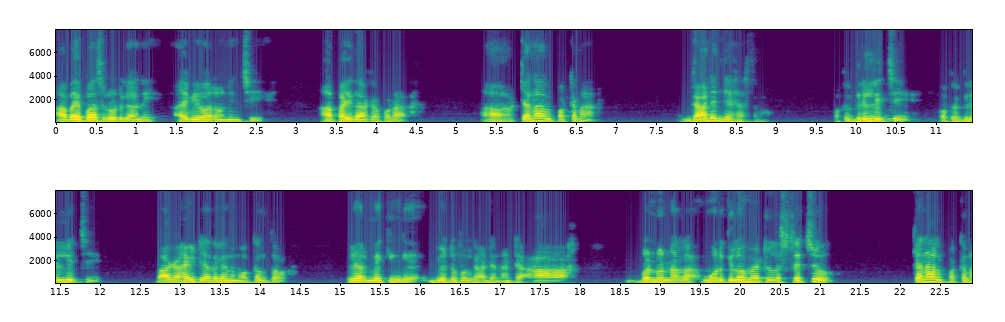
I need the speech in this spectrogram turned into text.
ఆ బైపాస్ రోడ్ కానీ ఐబీవరం నుంచి ఆ పైదాకా కూడా ఆ కెనాల్ పక్కన గార్డెన్ చేసేస్తున్నాం. ఒక గ్రిల్ ఇచ్చి ఒక గ్రిల్ ఇచ్చి బాగా హైట్ ఎదగని మొక్కలతో we're making a beautiful garden అంటే ఆ రెండున్నర మూడు కిలోమీటర్ల స్ట్రెచ్ కెనాల్ పక్కన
